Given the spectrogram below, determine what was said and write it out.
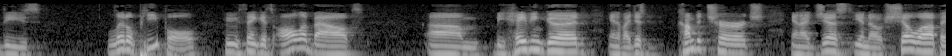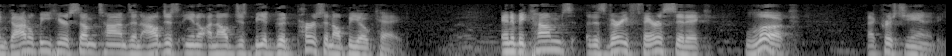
these little people who think it's all about um, behaving good, and if I just come to church and I just you know show up, and God will be here sometimes, and I'll just you know and I'll just be a good person, I'll be okay. And it becomes this very Pharisaic look at Christianity,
